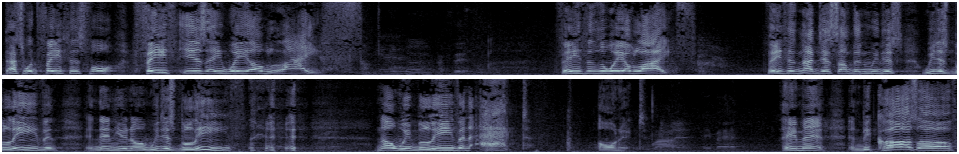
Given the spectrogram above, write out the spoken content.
That's what faith is for. Faith is a way of life. Faith is a way of life. Faith is not just something we just we just believe and, and then you know we just believe. no, we believe and act on it. Amen. Amen. And because of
